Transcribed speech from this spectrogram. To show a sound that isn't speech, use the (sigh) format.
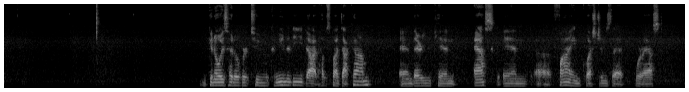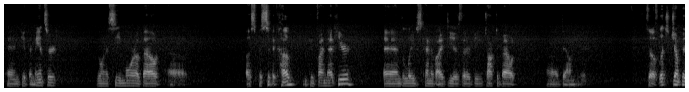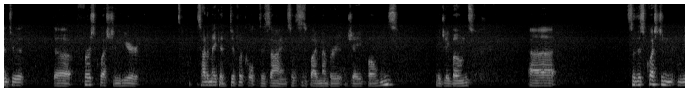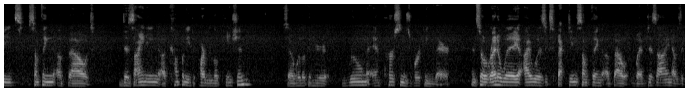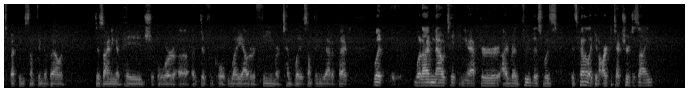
You can always head over to community.hubspot.com, and there you can ask and uh, find questions that were asked and get them answered. If you want to see more about uh, a specific hub, you can find that here, and the latest kind of ideas that are being talked about uh, down here. So let's jump into it. The first question here is how to make a difficult design. So this is by member Jay Bones. Hey, Jay Bones. Uh, so this question reads something about designing a company department location. So we're looking here room and persons working there. And so right away I was expecting something about web design. I was expecting something about designing a page or a, a difficult layout or theme or template, something to that effect. What what I'm now taking after I read through this was it's kind of like an architecture design,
